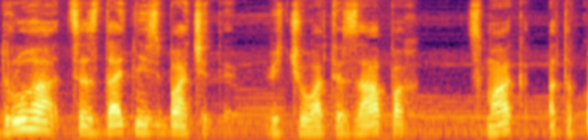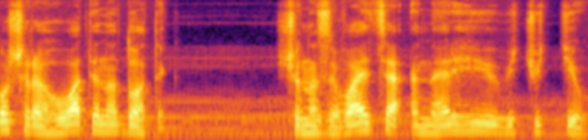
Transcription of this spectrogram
друга це здатність бачити, відчувати запах, смак, а також реагувати на дотик, що називається енергією відчуттів.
